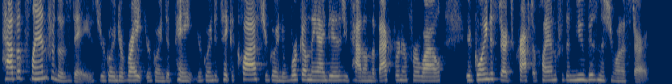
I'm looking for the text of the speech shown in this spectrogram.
Have a plan for those days. You're going to write, you're going to paint, you're going to take a class, you're going to work on the ideas you've had on the back burner for a while. You're going to start to craft a plan for the new business you want to start.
